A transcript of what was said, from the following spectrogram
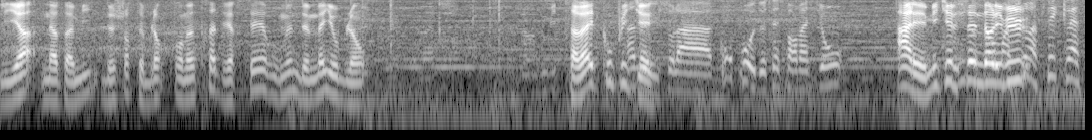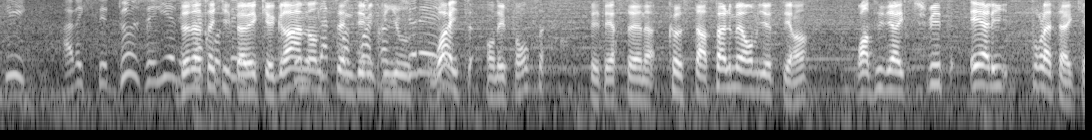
L'IA n'a pas mis de short blanc pour notre adversaire ou même de maillot blanc. Ça va être compliqué. œil sur la compo de cette formation. Allez, Mikkelsen dans les buts formation assez classique avec ces deux ailiers de, notre équipe côté. avec Graham Hansen, 4-3-3 Demetriou, traditionnel. White en défense, Petersen, Costa, Palmer en milieu de terrain, Wardzinierek, Schmidt et Ali pour l'attaque.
